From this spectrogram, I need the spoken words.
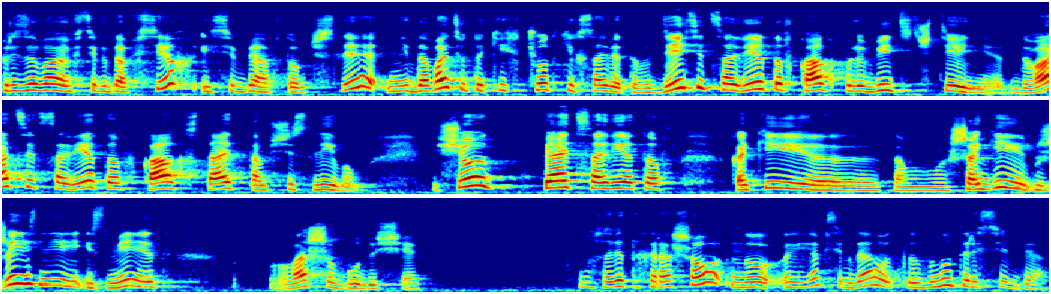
призываю всегда всех, и себя в том числе, не давать вот таких четких советов. 10 советов, как полюбить чтение, 20 советов, как стать там счастливым, еще 5 советов, какие там шаги в жизни изменят ваше будущее. Ну, советы хорошо, но я всегда вот внутрь себя.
